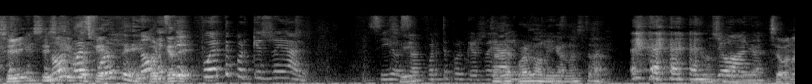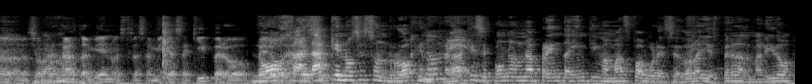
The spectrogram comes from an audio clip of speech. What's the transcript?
Sí, sí, no, no es fuerte. No, es que fuerte porque es real. Sí, o sea, fuerte porque es real. ¿Estás de acuerdo, amiga nuestra? Joana. Se van a sonrojar también nuestras amigas aquí, pero... No, ojalá que no se sonrojen, ojalá que se pongan una prenda íntima más favorecedora y esperen al marido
